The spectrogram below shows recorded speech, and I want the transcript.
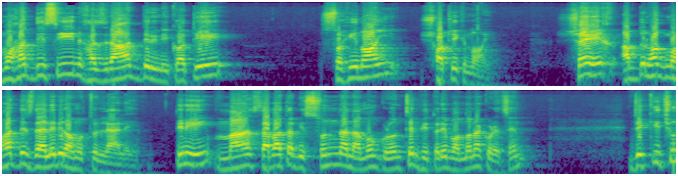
মহাদ্দিসিন হাজরাতদের নিকটে সহি নয়, সঠিক নয়। শেখ আব্দুল হক মহাদ্দিস দালেবি রহমতুল্লাহ আলী তিনি মা সাবাতা বিসুন্না নামক গ্রন্থের ভিতরে বন্দনা করেছেন যে কিছু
